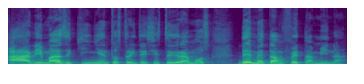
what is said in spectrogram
además de 537 gramos de metanfetamina.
